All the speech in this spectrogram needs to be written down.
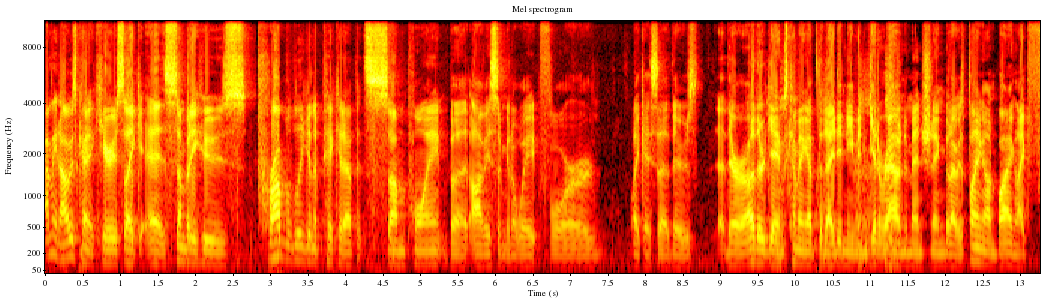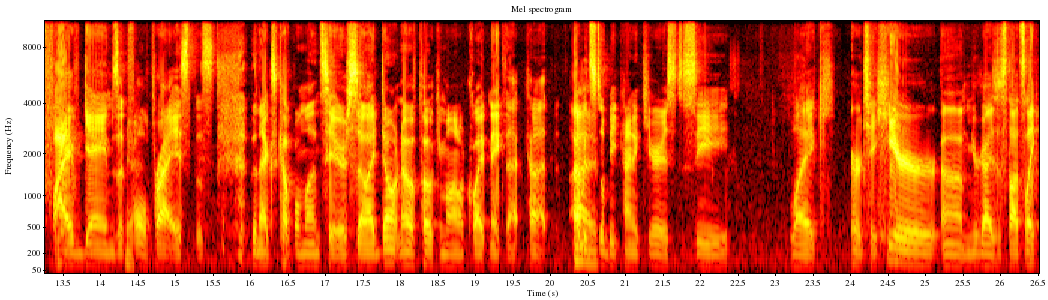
I mean, I was kind of curious, like as somebody who's probably going to pick it up at some point, but obviously I'm going to wait for, like I said, there's there are other games coming up that I didn't even get around to mentioning, but I was planning on buying like five games at Yeah. full price this the next couple months here. So I don't know if Pokemon will quite make that cut. I would still be kind of curious to see, like, or to hear um, your guys' thoughts. Like,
